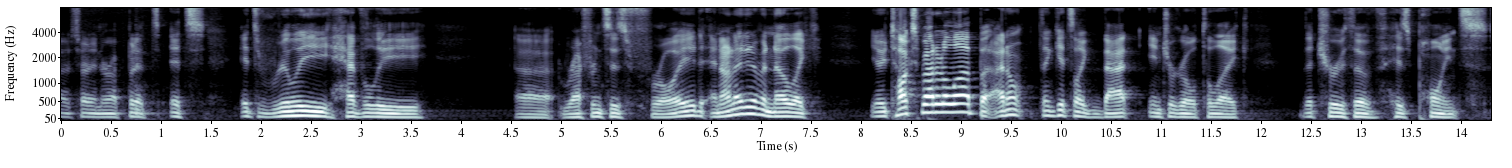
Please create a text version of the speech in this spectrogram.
I'm sorry to interrupt, but it's it's it's really heavily uh, references Freud, and I don't even know like you know he talks about it a lot, but I don't think it's like that integral to like the truth of his points.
